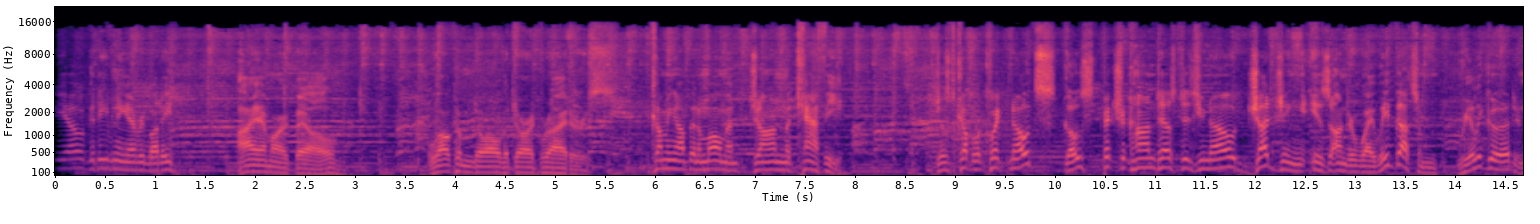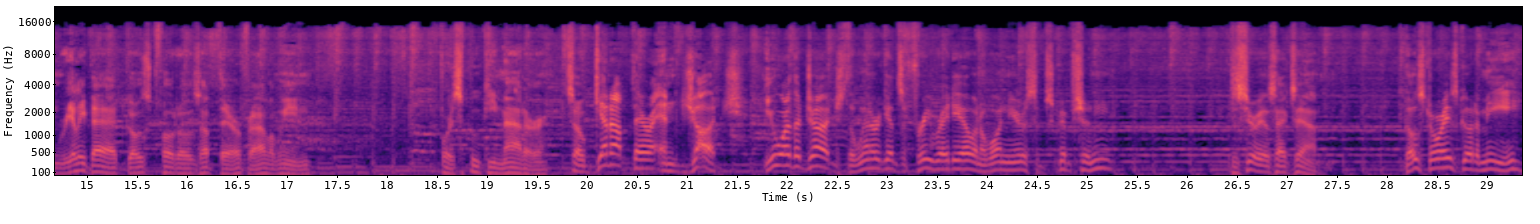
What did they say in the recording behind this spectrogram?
Good evening, everybody. I am Art Bell. Welcome to all the Dark Riders. Coming up in a moment, John McAfee. Just a couple of quick notes. Ghost Picture Contest, as you know, judging is underway. We've got some really good and really bad ghost photos up there for Halloween for Spooky Matter. So get up there and judge. You are the judge. The winner gets a free radio and a one year subscription to SiriusXM. Ghost stories go to me.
